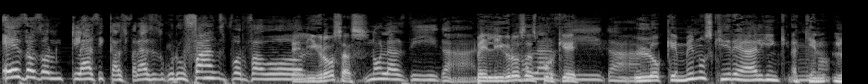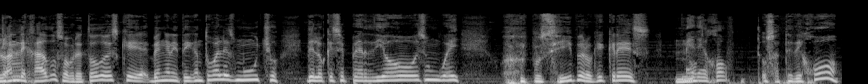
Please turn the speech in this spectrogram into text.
Esas son clásicas frases, gurufans, por favor. Peligrosas. No las digan. peligrosas No las porque digan. lo que menos quiere a alguien a quien No, lo han dejado sobre todo es que vengan y te digan tú vales mucho de lo que se perdió es un güey pues sí pero qué crees Me dejó. o sea te dejó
